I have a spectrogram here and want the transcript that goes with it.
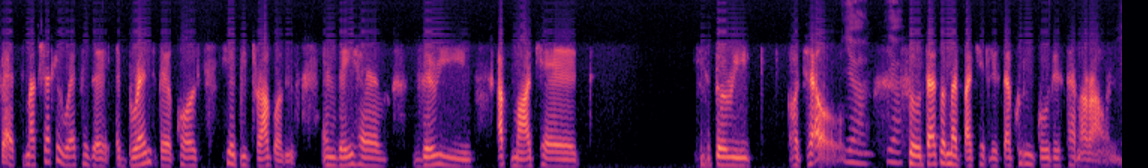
fact, Mark Shuttleworth has a, a brand there called Here Be Dragons, and they have very upmarket, historic hotel. Yeah, yeah. So that's on my bucket list. I couldn't go this time around.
